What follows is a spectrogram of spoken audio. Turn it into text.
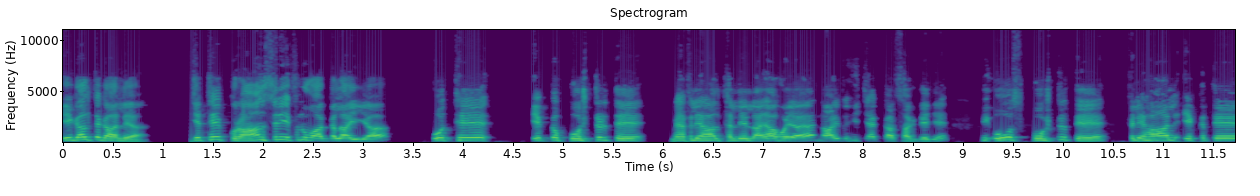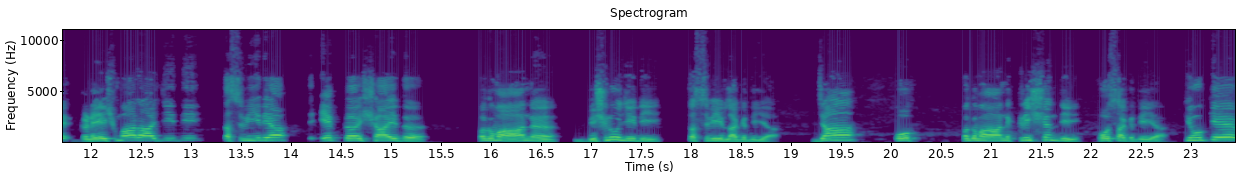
ਇਹ ਗਲਤ ਗੱਲ ਆ। ਜਿੱਥੇ ਕੁਰਾਨ ਸ਼ਰੀਫ ਨੂੰ ਅੱਗ ਲਾਈ ਆ, ਉੱਥੇ ਇੱਕ ਪੋਸਟਰ ਤੇ ਮੈਂ ਫਿਲਹਾਲ ਥੱਲੇ ਲਾਇਆ ਹੋਇਆ ਹੈ, ਨਾਲ ਹੀ ਤੁਸੀਂ ਚੈੱਕ ਕਰ ਸਕਦੇ ਜੇ ਵੀ ਉਸ ਪੋਸਟਰ ਤੇ ਫਿਲਹਾਲ ਇੱਕ ਤੇ ਗਣੇਸ਼ ਮਹਾਰਾਜ ਜੀ ਦੀ ਤਸਵੀਰ ਆ ਤੇ ਇੱਕ ਸ਼ਾਇਦ ਭਗਵਾਨ ਵਿਸ਼ਨੂੰ ਜੀ ਦੀ ਤਸਵੀਰ ਲੱਗਦੀ ਆ ਜਾਂ ਉਹ ਭਗਵਾਨ ਕ੍ਰਿਸ਼ਨ ਦੀ ਹੋ ਸਕਦੀ ਆ। ਕਿਉਂਕਿ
